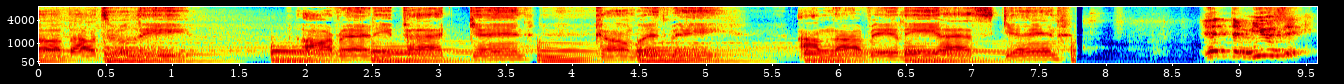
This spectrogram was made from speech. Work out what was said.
About to leave, already packing. Come with me, I'm not really asking. Hit the music!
